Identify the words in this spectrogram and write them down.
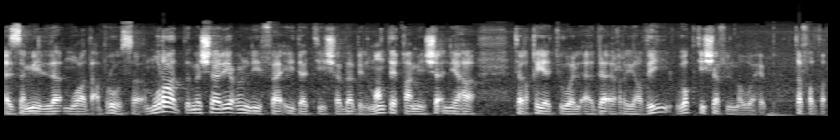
الزميل مراد عبروس. مراد مشاريع لفائدة شباب المنطقة من شأنها ترقية الأداء الرياضي واكتشاف المواهب. تفضل.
